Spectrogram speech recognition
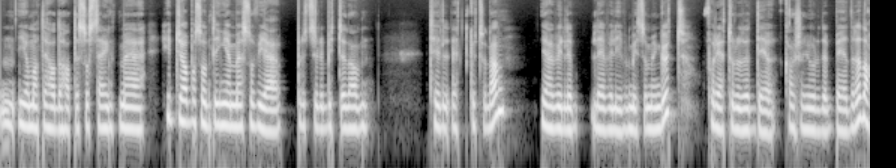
mm, i og med at jeg hadde hatt det så strengt med hijab og sånne ting hjemme, så ville jeg plutselig bytte navn til et guttenavn. Jeg ville leve livet mitt som en gutt, for jeg trodde det kanskje gjorde det bedre, da.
